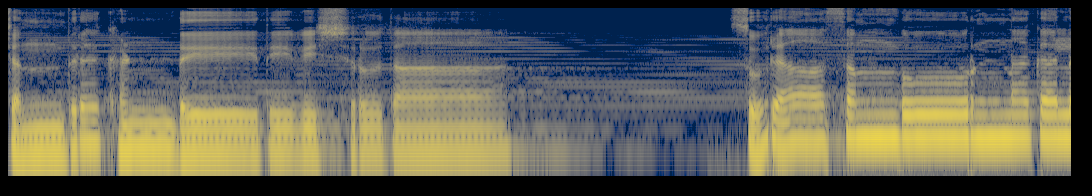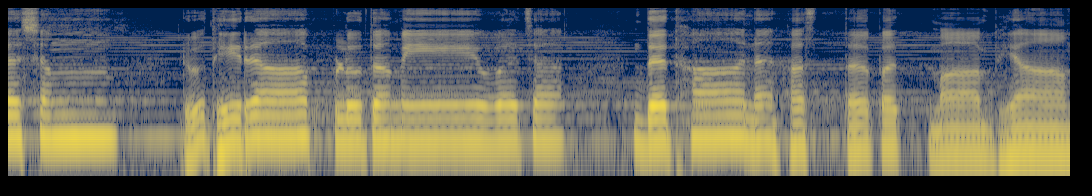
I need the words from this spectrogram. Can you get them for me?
चन्द्रखण्डेति विश्रुता सुरासम्पूर्णकलशं रुधिराप्लुतमेव च दधानहस्तपद्माभ्यां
